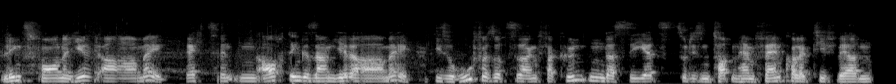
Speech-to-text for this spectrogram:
links vorne jeder Armee, rechts hinten auch den Gesang jeder Armee. Diese Rufe sozusagen verkünden, dass sie jetzt zu diesem Tottenham-Fan-Kollektiv werden.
